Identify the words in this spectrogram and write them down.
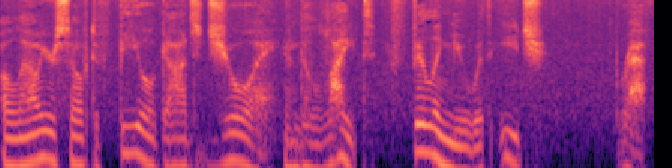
allow yourself to feel God's joy and delight filling you with each breath.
